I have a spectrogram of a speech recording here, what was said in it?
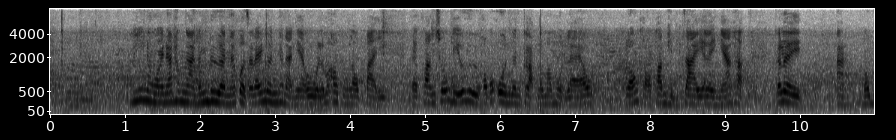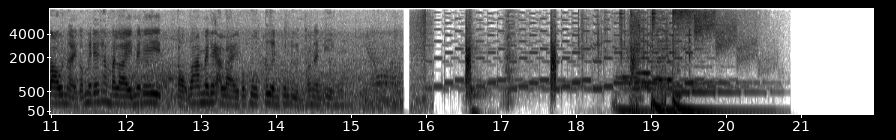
ไม่น้อยนะทำงานทั้งเดือนนะกว่าจะได้เงินขนาดเนี้ยโอ้แล้วมาเอาของเราไป แต่ความโชคดีก็คือเขาก็โอนเงินกลับเรามาหมดแล้ว ร้องขอความเห็นใจอะไรอย่างเงี้ยค่ะ ก็เลยอะเบาๆหน่อยก็ไม่ได้ทำอะไรไม่ได้ต่อว่าไม่ได้อะไรก็โพสต์เตือนคนอื่นเท่านั้นเองอ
